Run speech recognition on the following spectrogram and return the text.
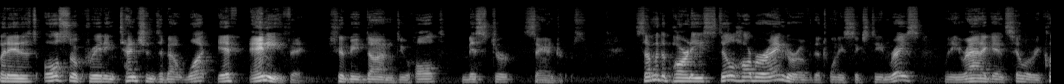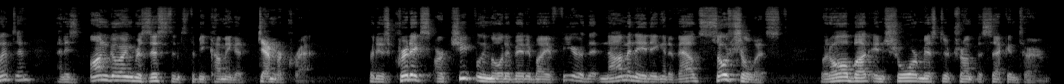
but it is also creating tensions about what, if anything, should be done to halt Mr. Sanders. Some of the parties still harbor anger over the 2016 race when he ran against Hillary Clinton and his ongoing resistance to becoming a Democrat. But his critics are chiefly motivated by a fear that nominating an avowed socialist would all but ensure Mr. Trump a second term.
